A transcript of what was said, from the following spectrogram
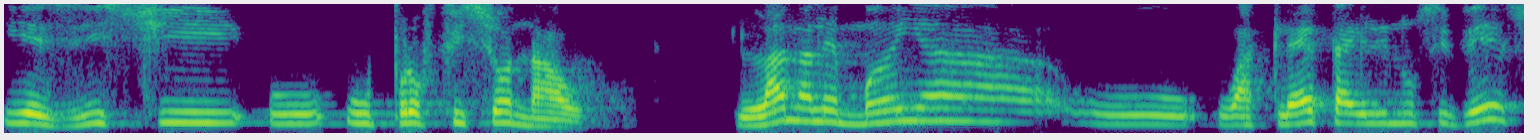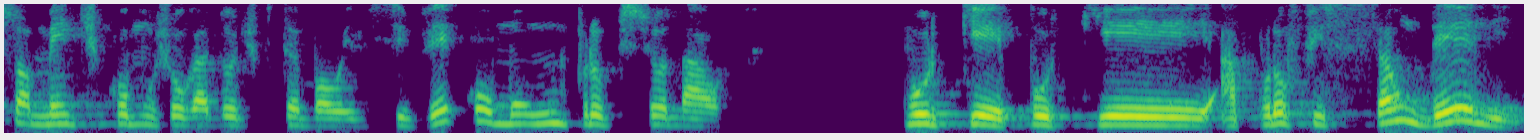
e existe o, o profissional. Lá na Alemanha, o, o, atleta ele não se vê somente como um jogador de futebol, ele se vê como um profissional. Por quê? Porque a profissão dele,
